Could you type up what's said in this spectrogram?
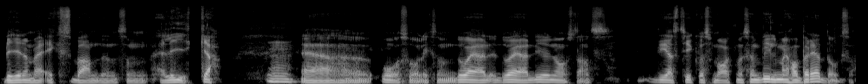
blir de här X-banden som är lika. Mm. Eh, och så liksom, då är, då är det ju någonstans dels tycke och smak, men sen vill man ju ha bredd också.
